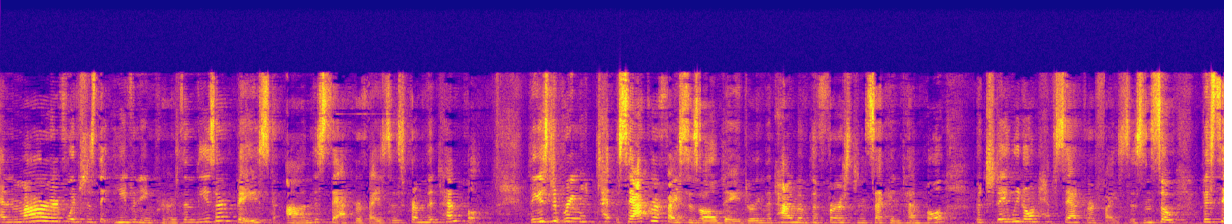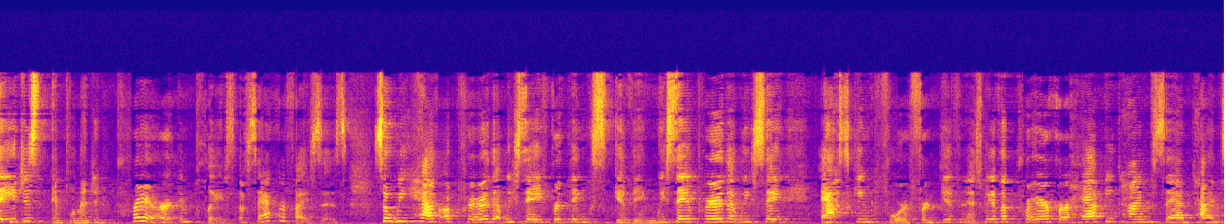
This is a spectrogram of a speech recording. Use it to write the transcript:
and Mariv, which is the evening prayers. And these are based on the sacrifices from the temple. They used to bring sacrifices all day during the time of the first and second temple, but today we don't have sacrifices. And so the sages implemented prayer in place of sacrifices. So we have a prayer that we say for thanksgiving. We say a prayer that we say asking for forgiveness. We have a prayer for happy times, sad times,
